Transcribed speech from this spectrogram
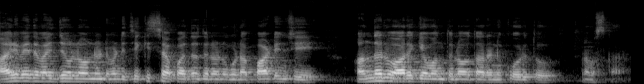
ఆయుర్వేద వైద్యంలో ఉన్నటువంటి చికిత్సా పద్ధతులను కూడా పాటించి అందరూ ఆరోగ్యవంతులు అవుతారని కోరుతూ నమస్కారం.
